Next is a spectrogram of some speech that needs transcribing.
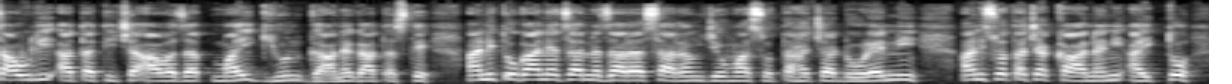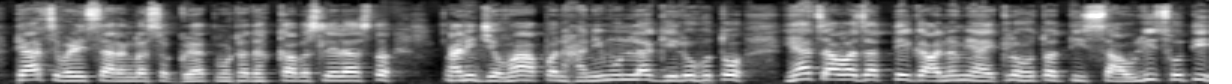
सावली आता तिच्या आवाजात माईक घेऊन गाणं गात असते. आणि तो गाण्याचा नजारा सारंग जेव्हा स्वतःच्या डोळ्यांनी आणि स्वतःच्या कानांनी ऐकतो. त्याच वेळेस सारंगला सगळ्यात मोठा धक्का बसलेला असतं. आणि जेव्हा आपण हनीमूनला गेलो होतो ह्याच आवाजात ते गाणं मी ऐकलं होतं. ती सावलीच होती.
